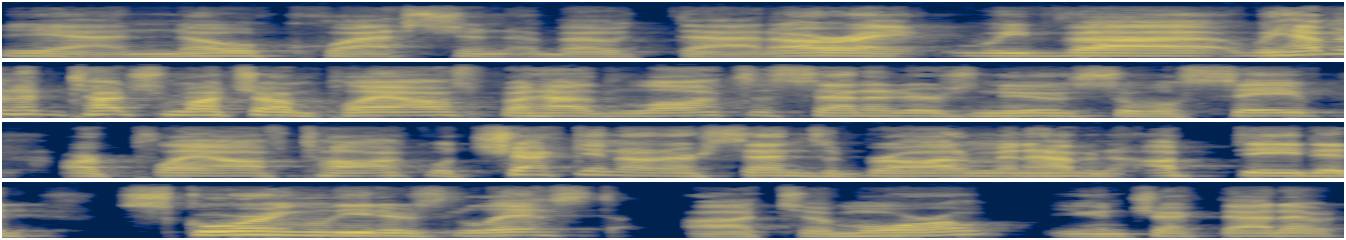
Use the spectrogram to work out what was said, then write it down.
Yeah, no question about that. All right, we've uh, we haven't touched much on playoffs, but had lots of Senators news, so we'll save our playoff talk. We'll check in on our Sens abroad. I'm going to have an updated scoring leaders list uh, tomorrow. You can check that out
